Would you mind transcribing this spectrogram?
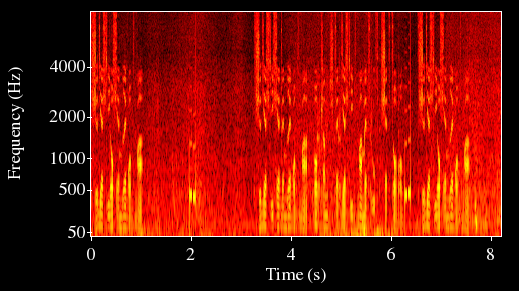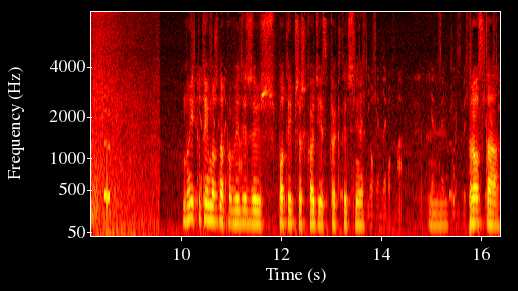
38,2 37,2 Orkan 42 metrów przed tobą. 38,2 No i tutaj można powiedzieć, że już po tej przeszkodzie jest praktycznie 38,2 y, prosta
